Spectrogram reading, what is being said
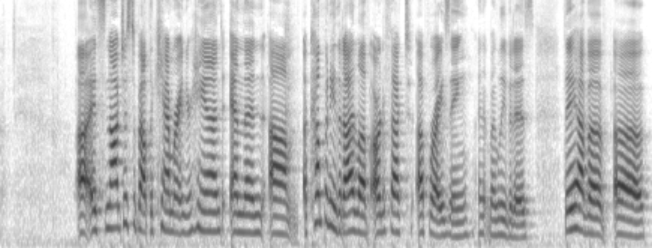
Uh, it's not just about the camera in your hand. And then um, a company that I love, Artifact Uprising, I believe it is, they have a, a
